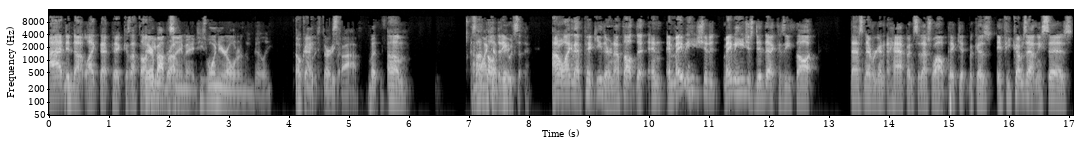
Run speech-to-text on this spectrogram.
I did not like that pick because I thought They're about the prob- same age. He's one year older than Billy. Okay, He's 35. But Um, I don't I, like thought that that, he. Say, I don't like that pick either, and I thought that, and and maybe he should have. Maybe he just did that because he thought that's never going to happen. So that's why I'll pick it. Because if he comes out and he says,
